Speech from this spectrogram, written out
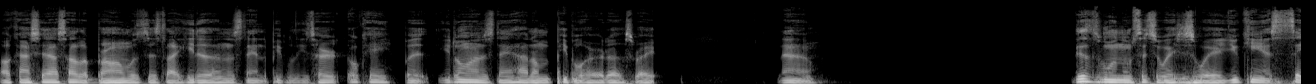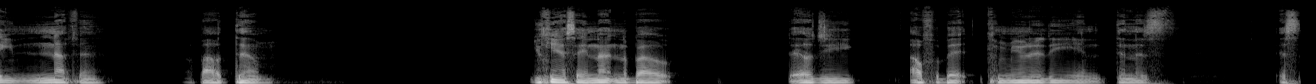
all kind of shit. I saw LeBron was just like he doesn't understand the people he's hurt. Okay, but you don't understand how them people hurt us, right? Now, this is one of them situations where you can't say nothing about them you can't say nothing about the LG alphabet community, and then it's it's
